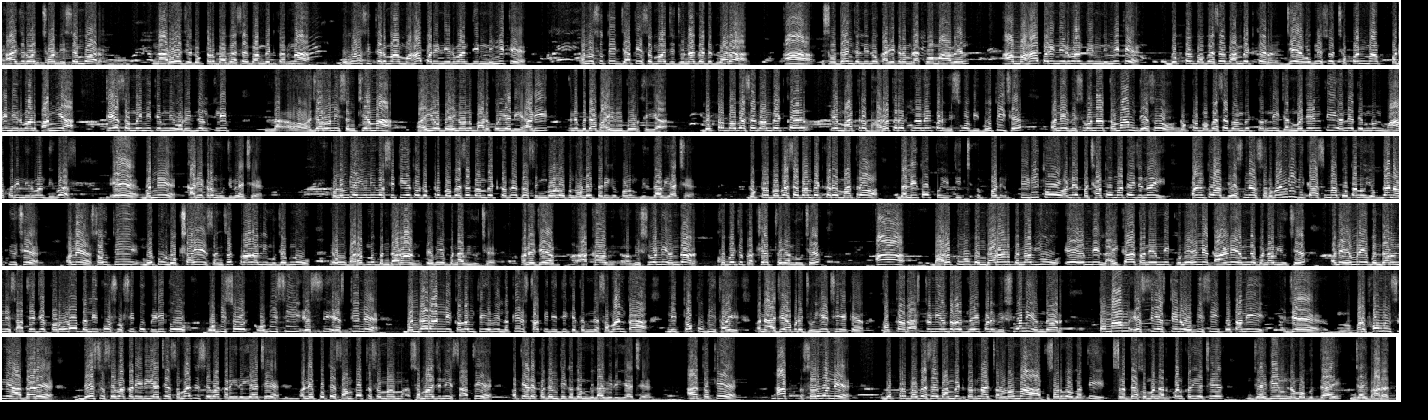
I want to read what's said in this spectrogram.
આજ રોજ છ ડિસેમ્બર ના રોજ ડોક્ટર બાબા સાહેબ આંબેડકરના ઓગણસિત્તેરમાં મહાપરિનિર્વાણ દિન નિમિત્તે અનુસૂચિત જાતિ સમાજ જુનાગઢ દ્વારા આ શ્રદ્ધાંજલિનો કાર્યક્રમ રાખવામાં આવેલ. આ મહાપરિનિર્વાણ દિન નિમિત્તે ડોક્ટર બાબા સાહેબ આંબેડકર જે ઓગણીસો છપ્પનમાં પરિનિર્વાણ પામ્યા તે સમયની તેમની ઓરિજિનલ ક્લિપ હજારોની સંખ્યામાં ભાઈઓ બહેનો અને બાળકોએ નિહાળી અને બધા ભાઈ વિભોર થયા. ડોક્ટર બાબા સાહેબ આંબેડકર એ માત્ર ભારત રત્ન નહીં, પણ વિશ્વ વિભૂતિ છે. અને વિશ્વના તમામ દેશો ડૉક્ટર બાબા સાહેબ આંબેડકરની જન્મજયંતિ અને તેમનું મહાપરિનિર્વાણ દિવસ એ બંને કાર્યક્રમ ઉજવે છે. કોલંબિયા યુનિવર્સિટીએ તો ડૉક્ટર બાબા સાહેબ આંબેડકરને ધ સિમ્બોલ ઓફ નોલેજ તરીકે પણ બિરદાવ્યા છે. ડૉક્ટર બાબા સાહેબ આંબેડકરે માત્ર દલિતો પીડિતો અને પછાતો માટે જ નહીં, પરંતુ આ દેશના સર્વાંગી વિકાસમાં પોતાનું યોગદાન આપ્યું છે. અને સૌથી મોટું લોકશાહી સંસદ પ્રણાલી મુજબનું એવું ભારતનું બંધારણ તેમણે બનાવ્યું છે. અને જે આખા વિશ્વની અંદર ખૂબ જ પ્રખ્યાત થયેલું છે. આ ભારતનું બંધારણ બનાવ્યું એ એમની લાયકાત અને એમની કુનેહને કારણે એમને બનાવ્યું છે. અને એમણે એ બંધારણની સાથે જે કરોડો દલિતો, શોષિતો, પીડિતો, ઓબીસો, ઓબીસી, એસસી એસટી ને બંધારણની કલમથી એવી લકીર સ્થાપી દીધી કે તેમને સમાનતાની તક ઊભી થઈ. અને આજે આપણે જોઈએ છીએ કે ફક્ત રાષ્ટ્રની અંદર જ નહીં, પણ વિશ્વની અંદર તમામ એસસી, એસટી અને ઓબીસી પોતાની જે પરફોર્મન્સને આધારે દેશ સેવા કરી રહ્યા છે, સમાજ સેવા કરી રહ્યા છે અને પોતે સાંપ્રત સમા- સમાજની સાથે અત્યારે કદમથી કદમ મિલાવી રહ્યા છે. આ તકે આપ સર્વને ડોક્ટર બાબા સાહેબ આંબેડકરના ચરણોમાં આપ સર્વ વતી શ્રદ્ધા સુમન અર્પણ કરીએ છીએ. જય ભીમ, નમો બુદ્ધાય, જય ભારત.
